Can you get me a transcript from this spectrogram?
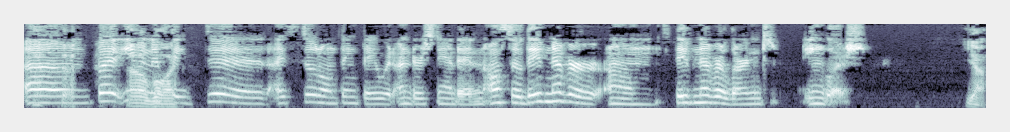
um, but Oh even if they did, I still don't think they would understand it. And also, they've never, um, they've never learned English, Yeah,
